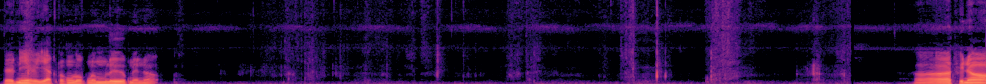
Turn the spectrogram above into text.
เดี๋ยวนี้ก็อยากลงลกลืมลืมๆเลยเนาะพี่น้อง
